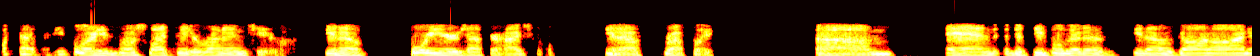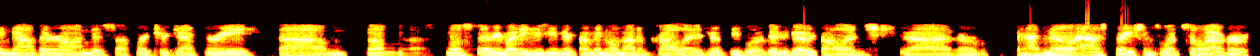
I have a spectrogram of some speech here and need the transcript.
what type of people are you most likely to run into? You know, four years after high school. You know, roughly. Um, and the people that have you know gone on and now they're on this upward trajectory. Um, most, everybody who's either coming home out of college or people who didn't go to college uh, or had no aspirations whatsoever,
